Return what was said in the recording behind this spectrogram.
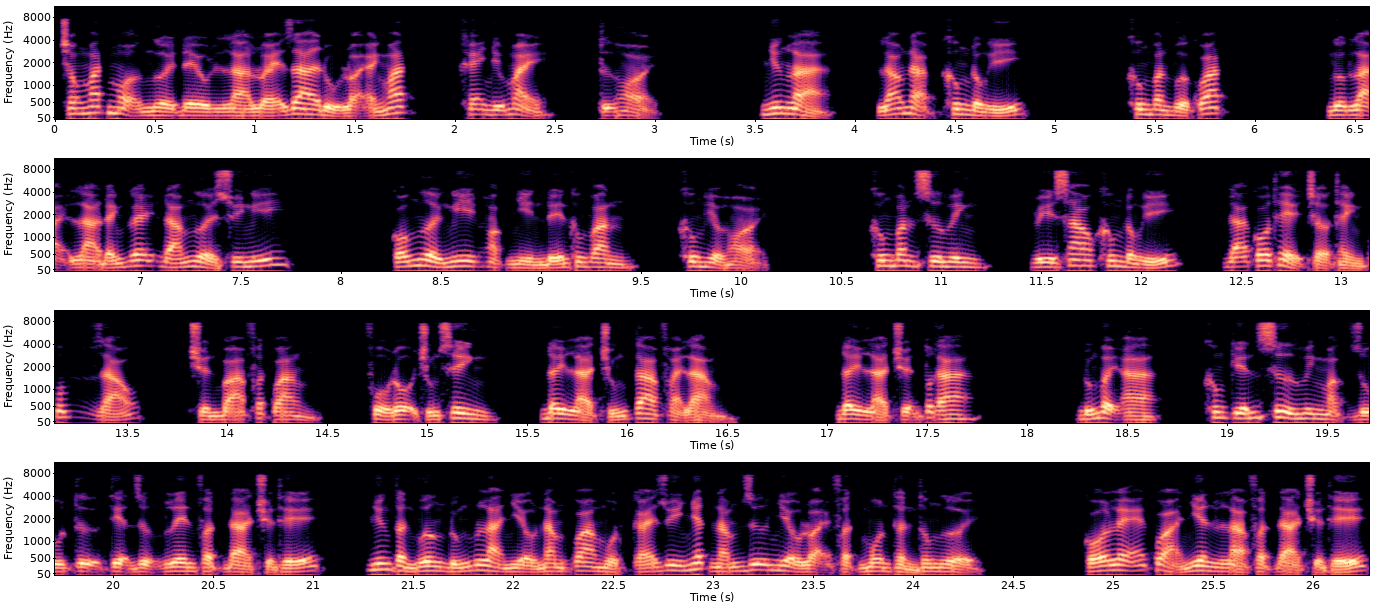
trong mắt mọi người đều là lóe ra đủ loại ánh mắt khe nhữ mày, tự hỏi. Nhưng là, lão nạp không đồng ý. Không văn vừa quát. Ngược lại là đánh gãy đám người suy nghĩ. Có người nghi hoặc nhìn đến không văn, không hiểu hỏi không văn sư huynh, vì sao không đồng ý, đã có thể trở thành quốc giáo, truyền bá phật quang, phổ độ chúng sinh, đây là chúng ta phải làm. Đây là chuyện tốt ta. Đúng vậy à không kiến sư huynh mặc dù tự tiện dựng lên phật đà truyền thế, nhưng tần vương đúng là nhiều năm qua một cái duy nhất nắm giữ nhiều loại phật môn thần thông người. Có lẽ quả nhiên là phật đà truyền thế.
